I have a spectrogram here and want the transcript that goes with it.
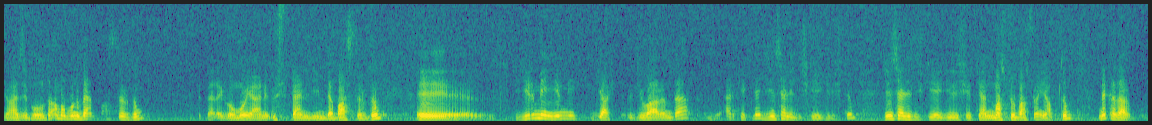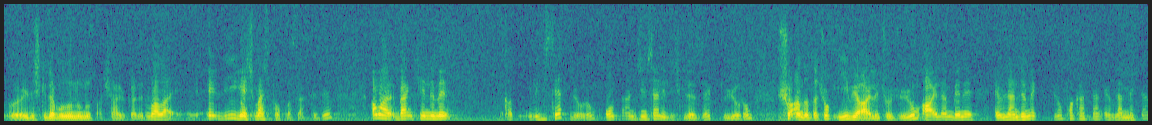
cazip oldu ama bunu ben bastırdım. Süper egomu yani üst benliğimde bastırdım. E, 20-22 yaşları civarında bir erkekle cinsel ilişkiye giriştim. Cinsel ilişkiye girişirken mastürbasyon yaptım. Ne kadar e, ilişkide bulundunuz aşağı yukarı dedim. Valla 50'yi geçmez toplasak dedi. Ama ben kendimi kadın gibi hissetmiyorum. Ondan cinsel ilişkide zevk duyuyorum. Şu anda da çok iyi bir aile çocuğuyum. Ailem beni evlendirmek istiyor fakat ben evlenmekten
